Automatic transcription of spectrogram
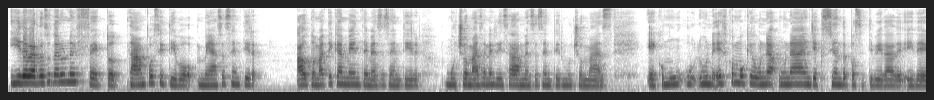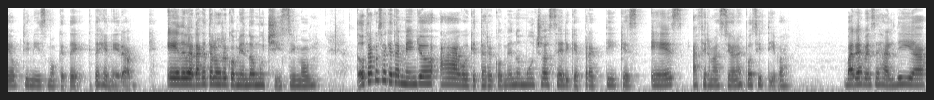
Y de verdad eso tiene un efecto tan positivo, me hace sentir automáticamente me hace sentir mucho más energizada, me hace sentir mucho más, eh, como es como que una, una inyección de positividad y de optimismo que te, te genera. Eh, de verdad que te lo recomiendo muchísimo. Otra cosa que también yo hago y que te recomiendo mucho hacer y que practiques es afirmaciones positivas. Varias veces al día,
